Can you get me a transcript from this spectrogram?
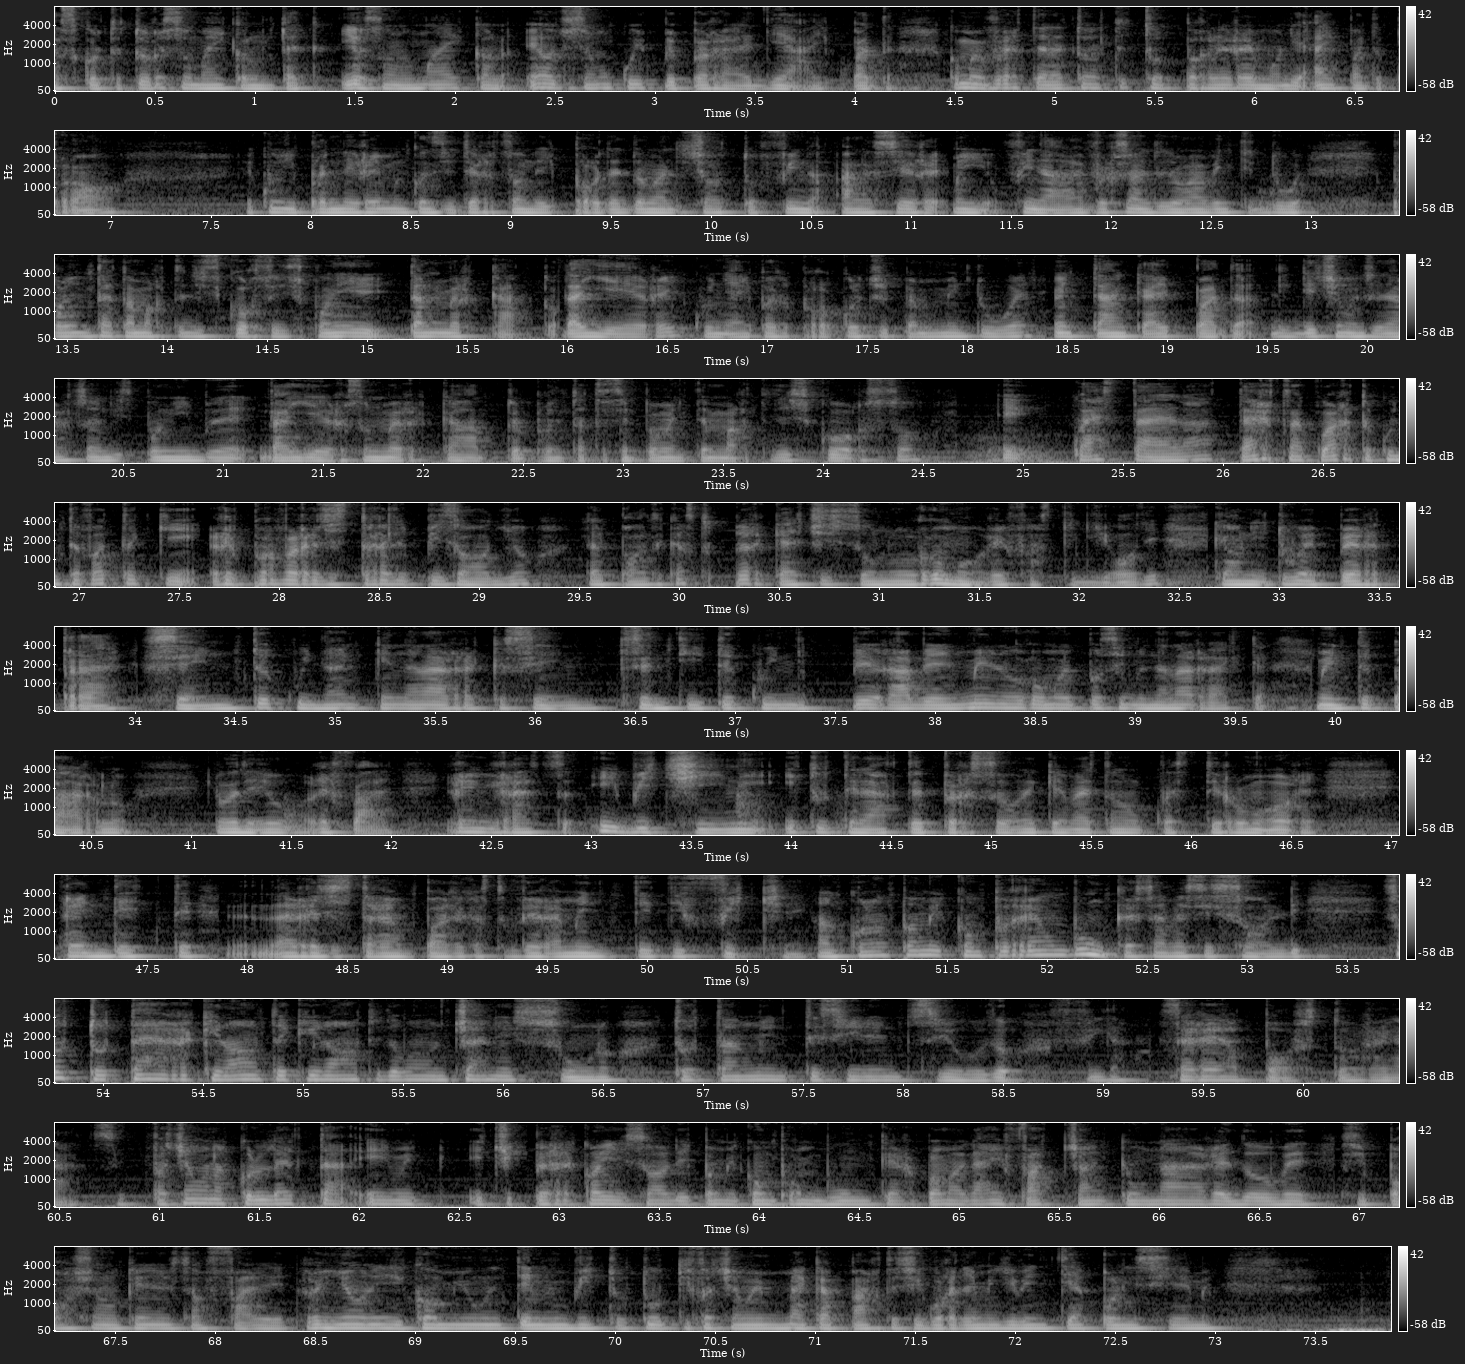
ascoltatori su Michael Tech. Io sono Michael e oggi siamo qui per parlare di iPad. Come avrete letto dal titolo parleremo di iPad Pro e quindi prenderemo in considerazione dei Pro del 2018 fino alla serie, meglio, fino alla versione del 2022 presentata martedì scorso disponibili dal mercato da ieri, quindi iPad Pro col chip M2, mentre anche iPad di decima generazione disponibile da ieri sul mercato e presentata semplicemente martedì scorso e questa è la terza, quarta, quinta volta che riprovo a registrare l'episodio del podcast perché ci sono rumori fastidiosi che ogni 2x3 sento, quindi anche nella rec sen- sentite, quindi per avere meno rumore possibile nella rec mentre parlo lo devo rifare. Ringrazio i vicini e tutte le altre persone che mettono questi rumori. Rendete a registrare un podcast veramente difficile. Ancora un po' mi comprerei un bunker se avessi soldi sottoterra, chilometri e chilometri dove non c'è nessuno, totalmente silenzioso. Figa, sarei a posto, ragazzi. Facciamo una colletta e, mi, e ci, per raccogliere i soldi, poi mi compro un bunker, poi magari faccio anche un'area dove si possono, che ne so, fare riunioni di community, mi invito tutti, facciamo in mega parte, ci guardiamo gli eventi Apple insieme.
